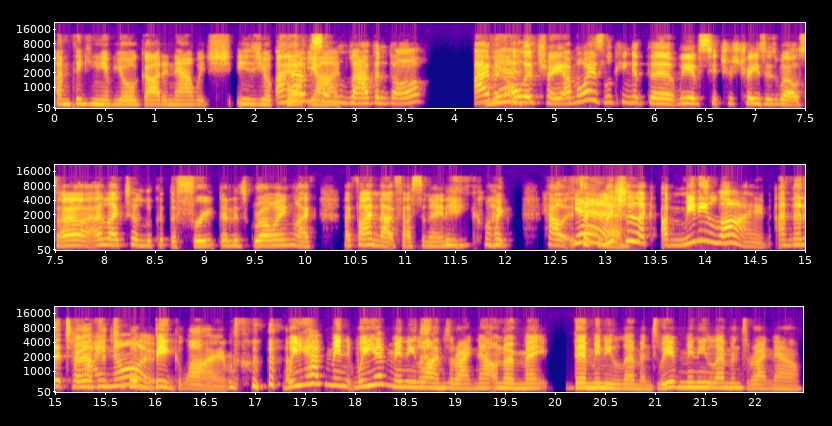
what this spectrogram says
I'm thinking of your garden now, which is your I have some lavender. I have Yes. an olive tree. I'm always looking at the. We have citrus trees as well, so I, I like to look at the fruit that is growing. Like I find that fascinating. like how it's like literally like a mini lime, and then it turns I into know. a big lime. we have mini we have mini limes right now. No, mate, they're mini lemons. We have mini lemons right now.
